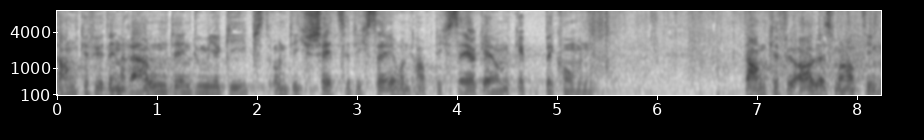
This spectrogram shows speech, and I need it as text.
Danke für den Raum, den du mir gibst und ich schätze dich sehr und habe dich sehr gern bekommen. Danke für alles, Martin.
